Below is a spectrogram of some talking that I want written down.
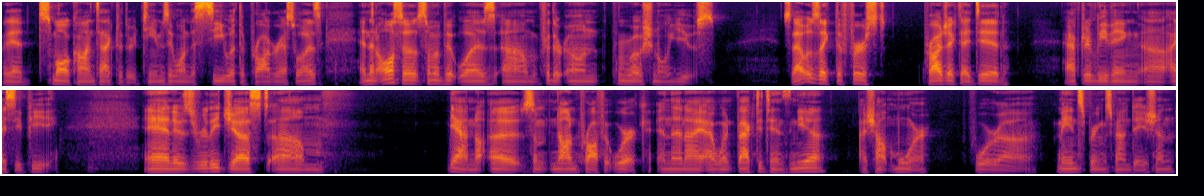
They had small contact with their teams. They wanted to see what the progress was, and then also some of it was um, for their own promotional use. So that was like the first project I did after leaving uh, ICP, and it was really just um, yeah, no, uh, some nonprofit work. And then I, I went back to Tanzania. I shot more for uh, Mainsprings Foundation.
